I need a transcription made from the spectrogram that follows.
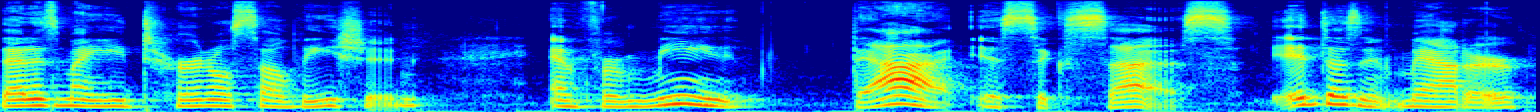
That is my eternal salvation. And for me, that is success. It doesn't matter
